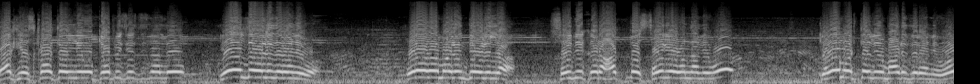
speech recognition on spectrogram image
ಯಾಕೆ ಎಸ್ಕಾಯ್ತಲ್ಲಿ ನೀವು ಕೆ ಪಿ ಸಿ ಸಿನಲ್ಲಿ ಏನು ಹೇಳಿದಿರ ನೀವು? ಹೋರಾಟ ಮಾಡಿ ಅಂತ ಹೇಳಿಲ್ಲ. ಸೈನಿಕರ ಆತ್ಮಸ್ಥೈರ್ಯವನ್ನು ನೀವು ಕೆಳಮಟ್ಟದಲ್ಲಿ ನೀವು ಮಾಡಿದ್ದೀರಾ ನೀವು?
